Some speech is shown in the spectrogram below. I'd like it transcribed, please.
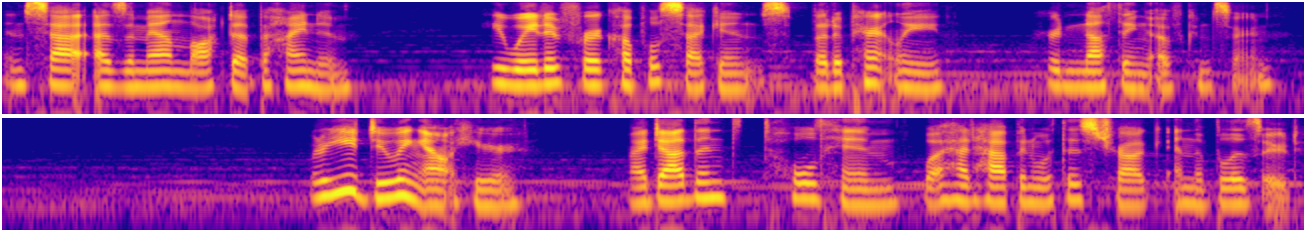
and sat as a man locked up behind him. He waited for a couple seconds, but apparently heard nothing of concern. What are you doing out here? My dad then told him what had happened with his truck and the blizzard.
